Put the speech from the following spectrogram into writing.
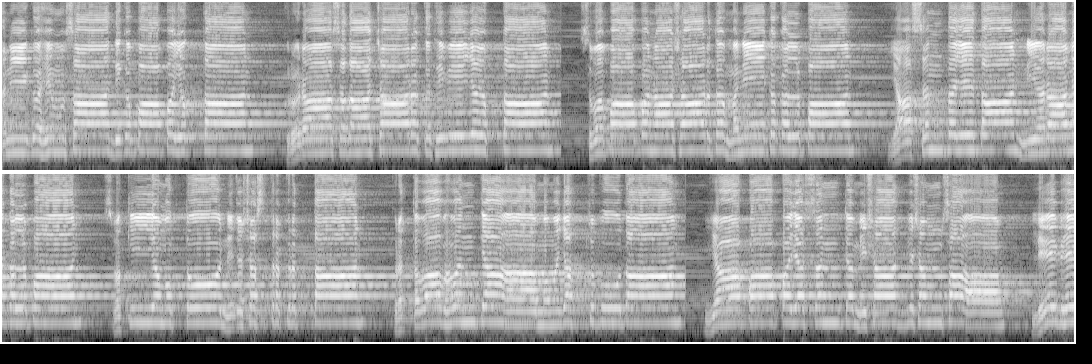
अनेकहिंसादिकपापयुक्तान् क्रूरा सदाचारकथिवेययुक्तान् स्वपापनाशार्थमनेककल्पान् यासन्तयेतान् नियरान् कल्पान् स्वकीयमुक्तो निजशस्त्रकृत्तान् कृत्वा भवन्त्या मम यः सुपूतान् या पापयसन्त्यमिषाद्विशंसां लेभे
